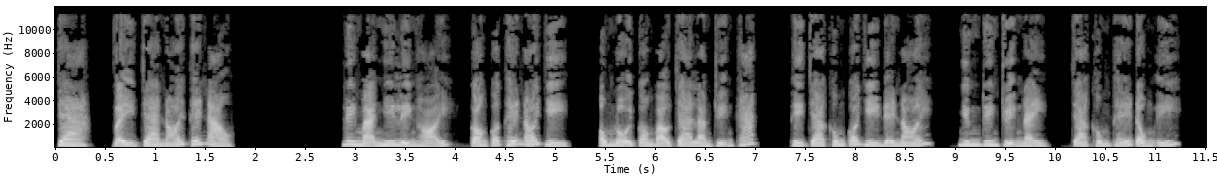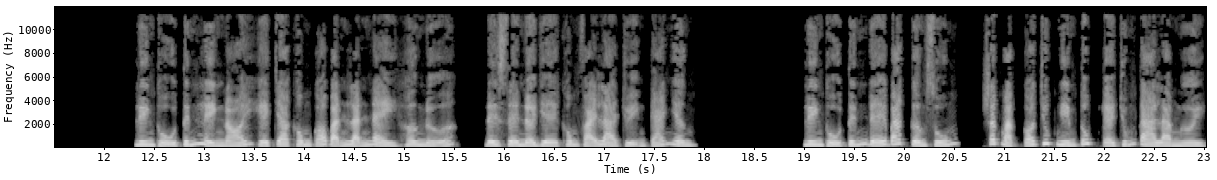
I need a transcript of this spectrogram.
Cha, vậy cha nói thế nào? Liên mạng nhi liền hỏi, còn có thế nói gì, ông nội con bảo cha làm chuyện khác, thì cha không có gì để nói, nhưng riêng chuyện này, cha không thế đồng ý. Liên thủ tính liền nói, hệ cha không có bản lãnh này hơn nữa, đây không phải là chuyện cá nhân. Liên thủ tính đế bát cơm xuống, sắc mặt có chút nghiêm túc kể chúng ta làm người,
